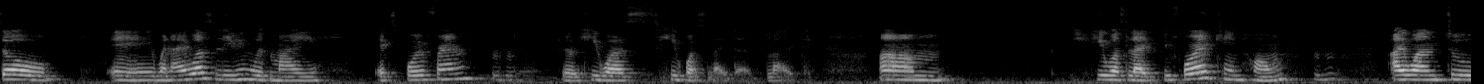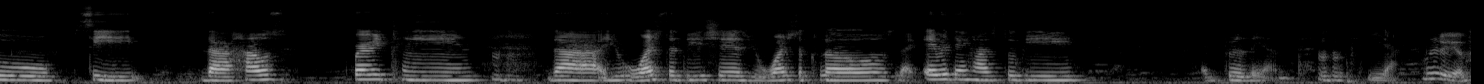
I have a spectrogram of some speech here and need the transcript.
So, uh, when I was living with my ex boyfriend, Mhm. so he was he was like that. Like, um, he was like before I came home, Mhm. I want to see the house very clean. Mhm. That you wash the dishes, you wash the clothes, like everything has to be brilliant. Mhm. Yeah. Brilliant.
